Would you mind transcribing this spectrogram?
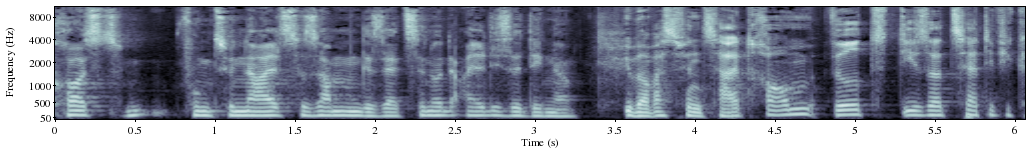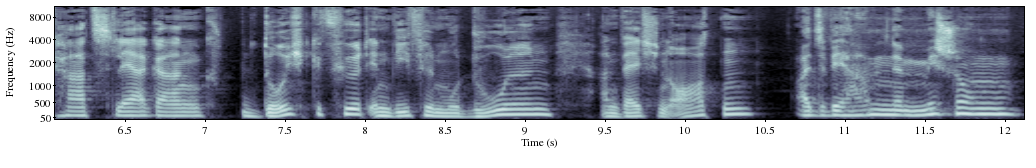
cross-funktional zusammengesetzt sind und all diese Dinge. Über was für einen Zeitraum wird dieser Zertifikatslehrgang durchgeführt? In wie vielen Modulen? An welchen Orten? Also wir haben eine Mischung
